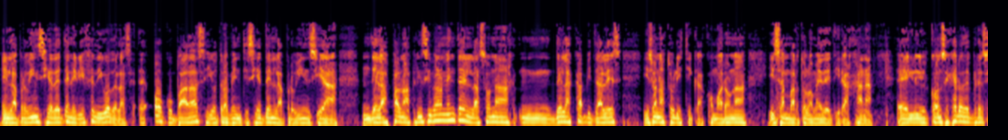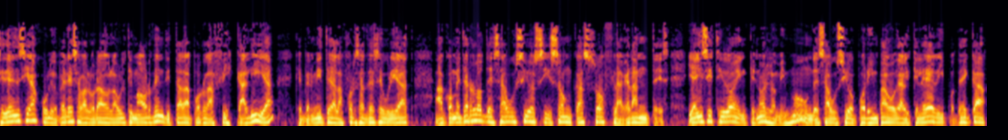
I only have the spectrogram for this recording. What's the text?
en la provincia de Tenerife, digo, de las eh, ocupadas y otras 27 en la provincia de Las Palmas, principalmente en las zonas mm, de las capitales y zonas turísticas como Arona y San Bartolomé de Tirajana. El consejero de presidencia, Julio Pérez, ha valorado la última orden dictada por la Fiscalía que permite a las fuerzas de seguridad acometer los desahucios si son casos flagrantes y ha insistido en que no es lo mismo un desahucio por impago de alquiler, hipoteca,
